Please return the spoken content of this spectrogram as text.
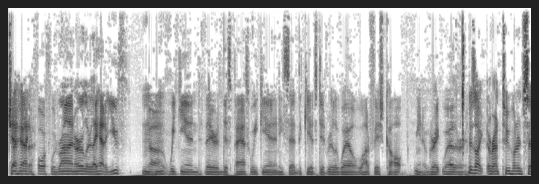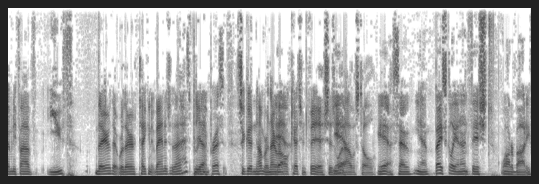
chatted back and forth with Ryan earlier. They had a youth mm-hmm. uh, weekend there this past weekend, and he said the kids did really well. A lot of fish caught. You know, great weather. It was like around 275 youth there that were there taking advantage of that. That's pretty yeah. impressive. It's a good number, and they were yeah. all catching fish, is yeah. what I was told. Yeah, so you know, basically an unfished water body.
